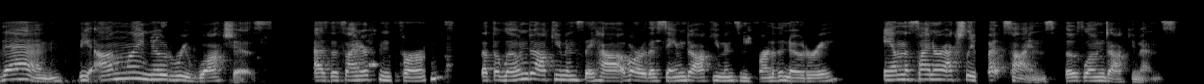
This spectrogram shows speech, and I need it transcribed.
then the online notary watches as the signer confirms that the loan documents they have are the same documents in front of the notary, and the signer actually wet signs those loan documents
